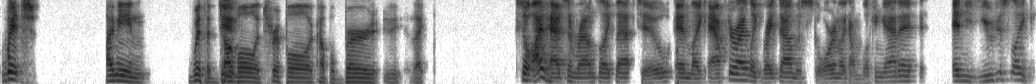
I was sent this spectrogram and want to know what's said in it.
Which, I mean, with a double, a triple, a couple bird, like, So I've had some rounds like that too. And like after I like write down the score and like I'm looking at it, and you just like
